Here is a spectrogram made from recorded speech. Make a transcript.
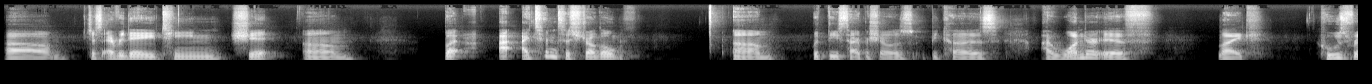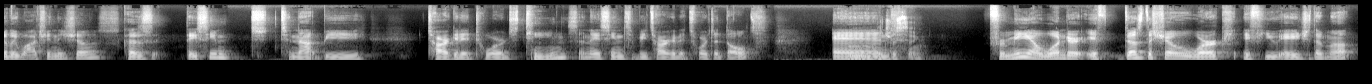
um, just everyday teen shit. Um, but I, I tend to struggle um, with these type of shows because I wonder if like who's really watching these shows because they seem t- to not be targeted towards teens, and they seem to be targeted towards adults. Hmm, And interesting. for me, I wonder if does the show work if you age them up,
